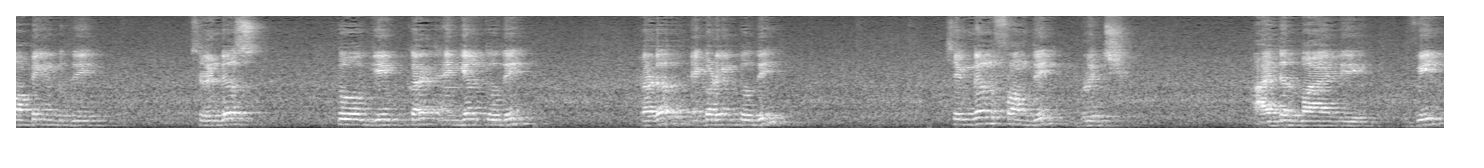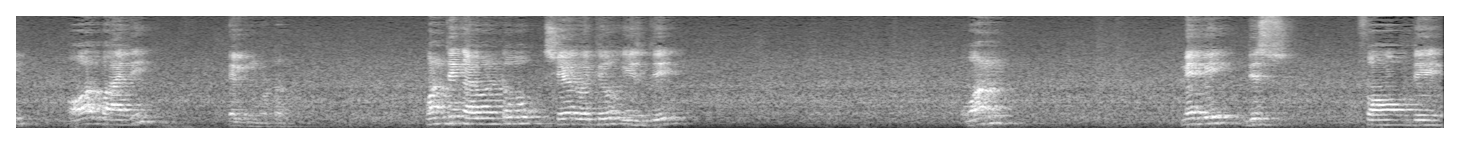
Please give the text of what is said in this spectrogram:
pumping into the cylinders to give correct angle to the rudder according to the signal from the bridge either by the wheel or by the tail motor. One thing I want to share with you is the one maybe this form of the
